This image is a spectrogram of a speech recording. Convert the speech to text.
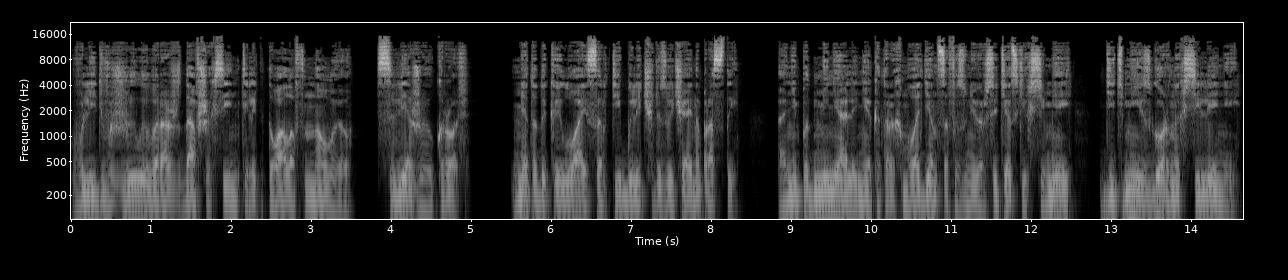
влить в жилы вырождавшихся интеллектуалов новую, свежую кровь. Методы Кайлуа и Сорти были чрезвычайно просты. Они подменяли некоторых младенцев из университетских семей детьми из горных селений,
